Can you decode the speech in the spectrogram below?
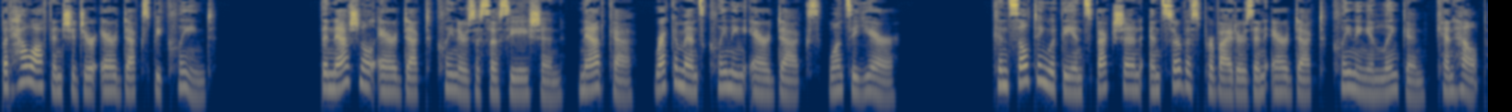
But how often should your air ducts be cleaned? The National Air Duct Cleaners Association, NADCA, recommends cleaning air ducts once a year. Consulting with the inspection and service providers in air duct cleaning in Lincoln can help.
